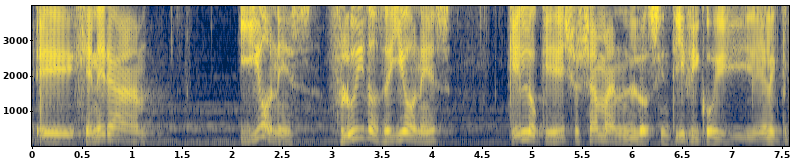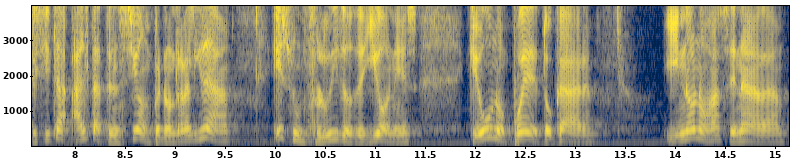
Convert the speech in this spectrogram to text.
eh, genera iones, fluidos de iones, que es lo que ellos llaman los científicos y electricidad alta tensión, pero en realidad es un fluido de iones que uno puede tocar y no nos hace nada.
